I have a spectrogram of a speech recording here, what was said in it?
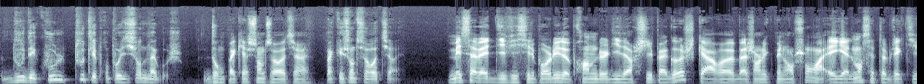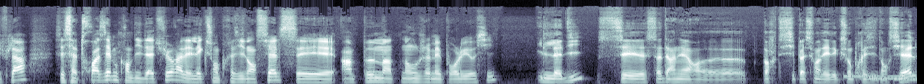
d'où découlent toutes les propositions de la gauche. Donc pas question de se retirer. Pas question de se retirer. Mais ça va être difficile pour lui de prendre le leadership à gauche, car euh, bah, Jean-Luc Mélenchon a également cet objectif-là. C'est sa troisième candidature à l'élection présidentielle. C'est un peu maintenant ou jamais pour lui aussi? Il l'a dit, c'est sa dernière euh, participation à l'élection présidentielle.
